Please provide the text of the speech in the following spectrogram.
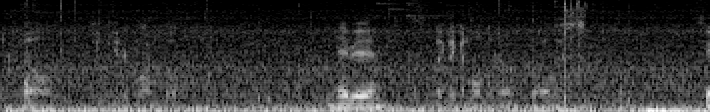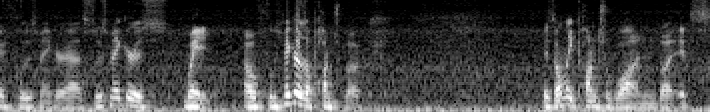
Like Bell, computer, black belt. Maybe. Like they can hold their own, but at least See what has. Flusemaker is wait. Oh, Flusemaker is a punch book. It's only punch one, but it's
